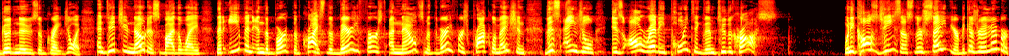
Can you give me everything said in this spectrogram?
good news of great joy. And did you notice, by the way, that even in the birth of Christ, the very first announcement, the very first proclamation, this angel is already pointing them to the cross. When he calls Jesus their Savior, because remember,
